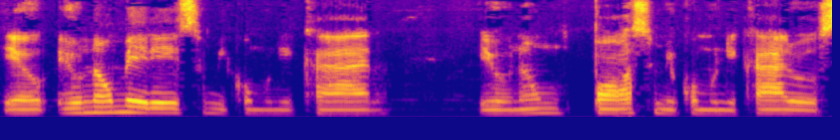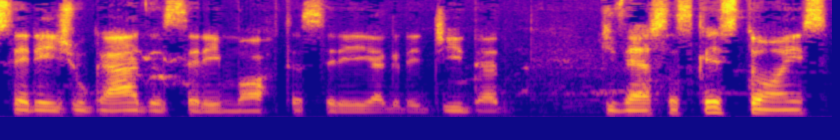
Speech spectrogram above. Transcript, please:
Eu, eu não mereço me comunicar, eu não posso me comunicar, ou eu serei julgada, eu serei morta, serei agredida, diversas questões.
